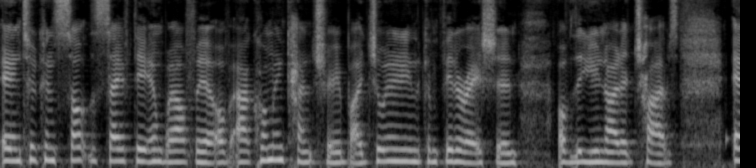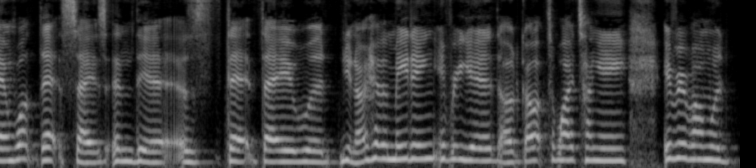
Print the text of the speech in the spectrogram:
and to consult the safety and welfare of our common country by joining the Confederation of the United Tribes. And what that says in there is that they would, you know, have a meeting every year. They would go up to Waitangi. Everyone would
